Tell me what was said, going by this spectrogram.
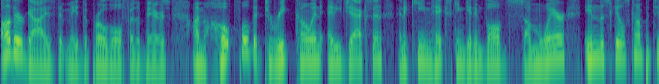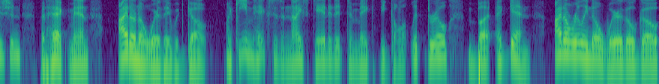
other guys that made the Pro Bowl for the Bears, I'm hopeful that Tarik Cohen, Eddie Jackson, and Akiem Hicks can get involved somewhere in the skills competition. But heck, man, I don't know where they would go. Akiem Hicks is a nice candidate to make the gauntlet drill, but again, I don't really know where they'll go.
